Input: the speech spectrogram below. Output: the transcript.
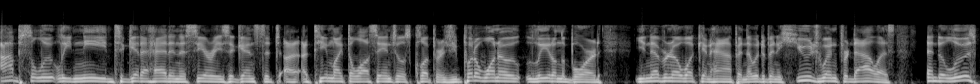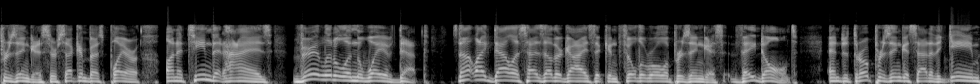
absolutely need to get ahead in a series against a, a, team like the Los Angeles Clippers. You put a 1 0 lead on the board, you never know what can happen. That would have been a huge win for Dallas. And to lose Porzingis, their second best player, on a team that has very little in the way of depth. It's not like Dallas has other guys that can fill the role of Porzingis. They don't. And to throw Porzingis out of the game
